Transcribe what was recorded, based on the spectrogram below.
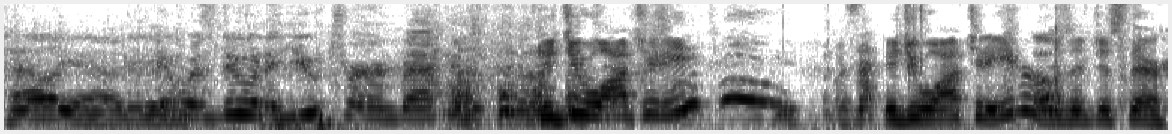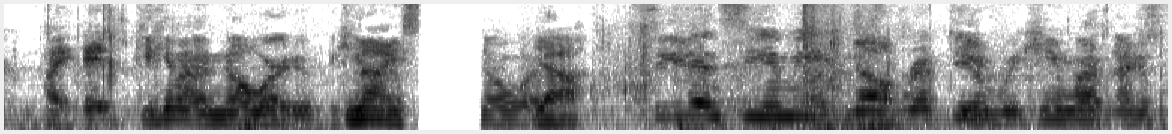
Hell yeah, dude. It was doing a U-turn back in the Did you watch it eat? What's that? Did you watch it eat, or was it just there? I, it came out of nowhere, dude. It came Nice. of nowhere. Yeah. So you didn't see him eat? No. Just ripped Dude, you? we came right and I just.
